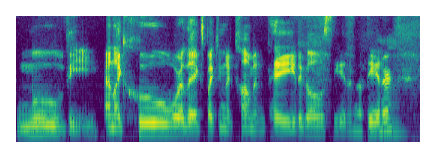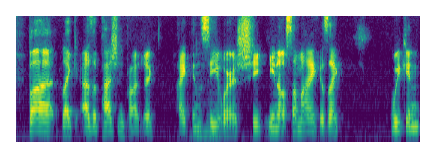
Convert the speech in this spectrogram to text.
movie, and like who were they expecting to come and pay to go see it in the theater? Mhm. But like as a passion project, I can see where she, you know, Salma Hayek is like, we can.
